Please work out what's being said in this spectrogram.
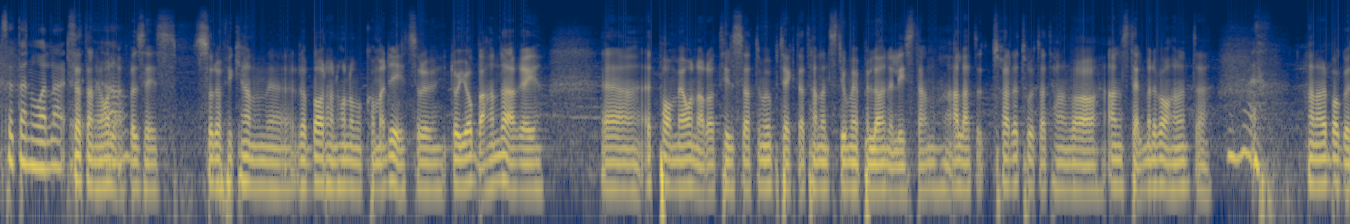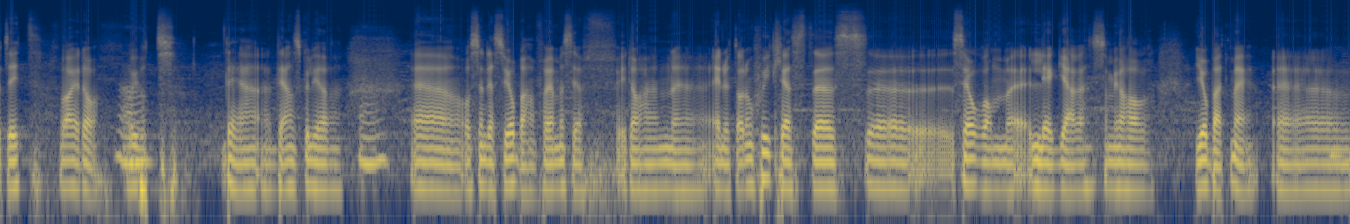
Sätta nålar? Sätta nålar, ja. precis. Så då, fick han, då bad han honom att komma dit så då, då jobbade han där i Eh, ett par månader tills att de upptäckte att han inte stod med på lönelistan. Alla hade trott att han var anställd men det var han inte. Mm. Han hade bara gått dit varje dag och ja. gjort det, det han skulle göra. Ja. Uh, och sen dess jobbar han för MSF. Idag är han uh, en av de skickligaste uh, såromläggare som jag har jobbat med uh,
